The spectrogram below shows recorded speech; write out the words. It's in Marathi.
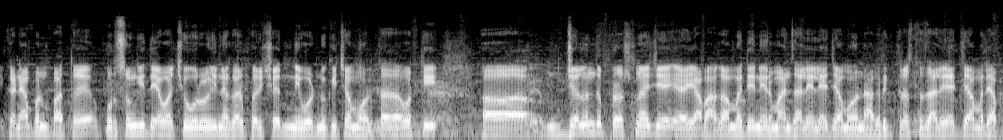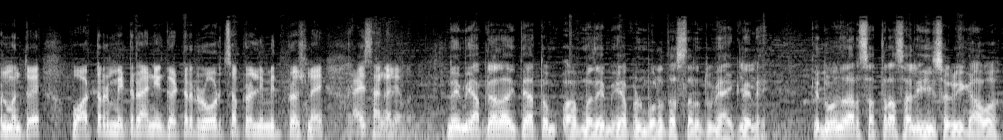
ठिकाणी आपण पाहतोय पुरसुंगी देवाची उरुळी नगरपरिषद निवडणुकीच्या मुहूर्तावरती अ, ज्वलंत प्रश्न जे या भागामध्ये निर्माण झालेले आहेत ज्यामुळे नागरिक त्रस्त झालेले आहेत ज्यामध्ये आपण म्हणतोय वॉटर मीटर आणि गटर रोडचा प्रलंबित प्रश्न आहे. काय सांगाल आपण नाही मी आपल्याला इथे आता मध्ये मी आपण बोलत असताना तुम्ही ऐकलेलं आहे की दोन हजार सतरा साली ही सगळी गावं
